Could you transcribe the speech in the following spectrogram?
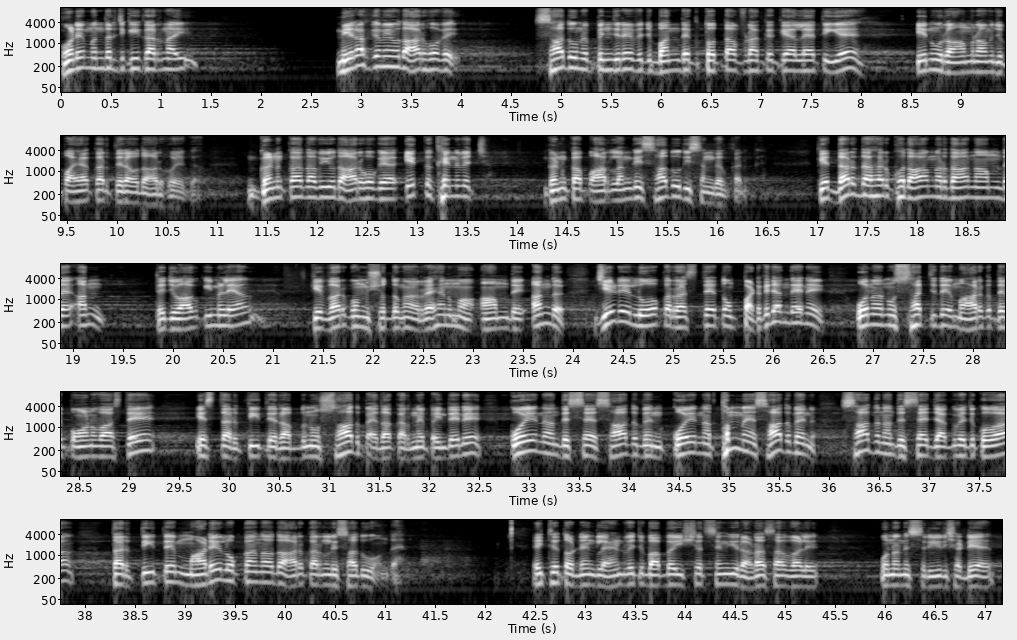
ਹੁਣੇ ਮੰਦਰ 'ਚ ਕੀ ਕਰਨ ਆਈ? ਮੇਰਾ ਕਿਵੇਂ ਉਧਾਰ ਹੋਵੇ? ਸਾਧੂ ਨੇ ਪਿੰਜਰੇ ਵਿੱਚ ਬੰਦ ਇੱਕ ਤੋਤਾ ਫੜਾ ਕੇ ਕਿਹਾ, ਲੈ ਧੀਏ, ਇਹਨੂੰ ਰਾਮ ਰਾਮ ਜਪਾਇਆ ਕਰ, ਤੇਰਾ ਉਧਾਰ ਹੋਏਗਾ। ਗਣਕਾ ਦਾ ਵੀ ਉਧਾਰ ਹੋ ਗਿਆ ਇੱਕ ਖਿੰਨ ਵਿੱਚ। ਗਣਕਾ ਪਾਰ ਲੰਘ ਗਈ, ਸਾਧੂ ਦੀ ਸੰਗਤ ਕਰਕੇ। ਕਿ ਦਰਦ ਹਰ ਖੁਦਾ ਮਰਦਾ ਨਾਮ ਦੇ ਅੰਤ। ਤੇ ਜਵਾਬ ਕੀ ਮਿਲਿਆ? ਕਿ ਵਰਗੁਮ ਸ਼ੁੱਧਗਾ ਰਹਿਨਮਾ ਆਮ ਦੇ ਅੰਧ, ਜਿਹੜੇ ਲੋਕ ਰਸਤੇ ਤੋਂ ਭਟਕ ਜਾਂਦੇ ਨੇ, ਉਹਨਾਂ ਨੂੰ ਸੱਚ ਦੇ ਮਾਰਗ ਤੇ ਪਾਉਣ ਵਾਸਤੇ ਇਸ ਧਰਤੀ ਤੇ ਰੱਬ ਨੂੰ ਸਾਧ ਪੈਦਾ ਕਰਨੇ ਪੈਂਦੇ ਨੇ। ਕੋਈ ਨਾ ਦਿਸੈ ਸਾਧ ਬਿਨ, ਕੋਈ ਨਾ ਥੰਮੇ ਸਾਧ ਬਿਨ, ਸਾਧ ਨਾ ਦਿਸੈ ਜੱਗ ਵਿੱਚ ਕੋਆ। ਧਰਤੀ ਤੇ ਮਾੜੇ ਲੋਕਾਂ ਦਾ ਉਧਾਰ ਕਰਨ ਲਈ ਸਾਧੂ ਆਉਂਦਾ ਇੱਥੇ ਤੁਹਾਡੇ ਇੰਗਲੈਂਡ ਵਿੱਚ ਬਾਬਾ ਈਸ਼ਰ ਸਿੰਘ ਜੀ ਰਾੜਾ ਸਾਹਿਬ ਵਾਲੇ, ਉਹਨਾਂ ਨੇ ਸਰੀਰ ਛੱਡਿਆ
